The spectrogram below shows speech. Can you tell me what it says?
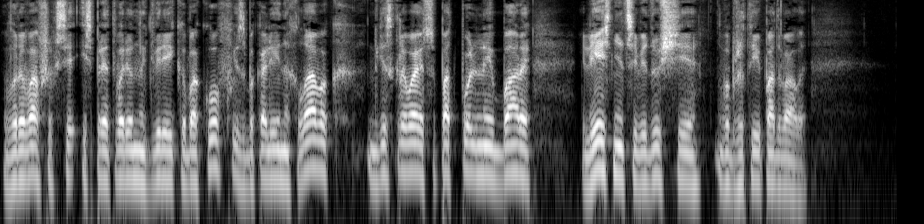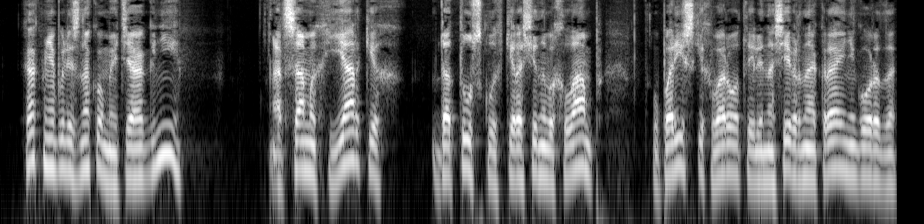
вырывавшихся из приотворенных дверей кабаков, из бакалейных лавок, где скрываются подпольные бары, лестницы, ведущие в обжитые подвалы. Как мне были знакомы эти огни, от самых ярких до тусклых керосиновых ламп у парижских ворот или на северной окраине города.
